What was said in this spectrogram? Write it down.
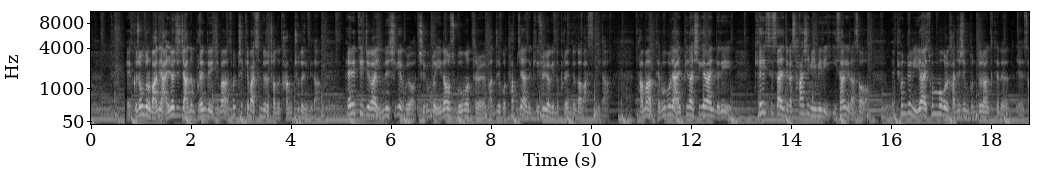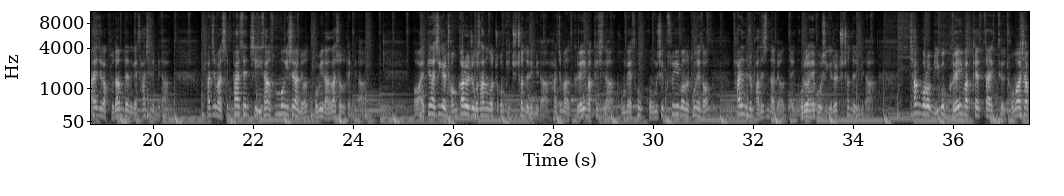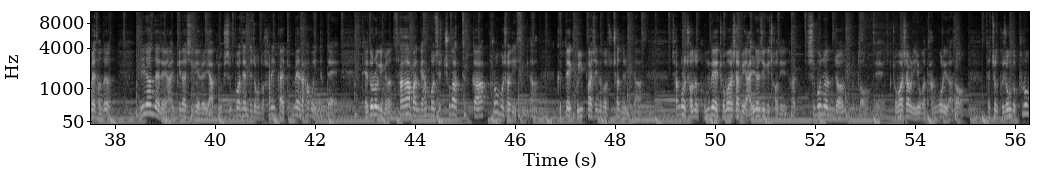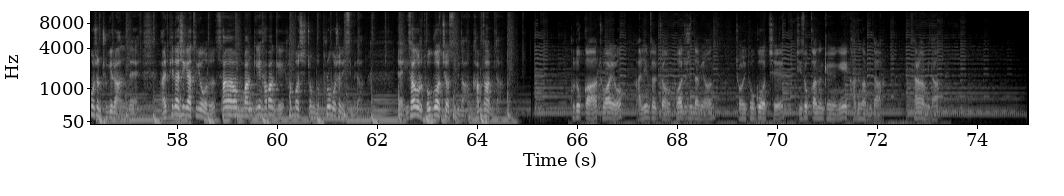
예, 그 정도로 많이 알려지지 않은 브랜드이지만 솔직히 말씀드려 저는 강추드립니다. heritage가 있는 시계고요. 지금도 in-house movement를 만들고 탑재하는 기술력 있는 브랜드가 맞습니다. 다만 대부분의 알피나 시계 라인들이 케이스 사이즈가 42mm 이상이라서 예, 평균 이하의 손목을 가지신 분들한테는 예, 사이즈가 부담되는 게 사실입니다. 하지만 18cm 이상 손목이시라면 고민 안 하셔도 됩니다. 어, 알피나 시계를 정가를 주고 사는 건 조금 비추천드립니다. 하지만 gray market이나 국내 소, 공식 수입원을 통해서 할인을 좀 받으신다면 예, 고려해 보시기를 추천드립니다. 참고로 미국 gray market 사이트 조마샵에서는 1년 내내 알피나 시계를 약 60% 정도 할인가에 판매를 하고 있는데 되도록이면 상하반기 한 번씩 추가 특가 프로모션이 있습니다. 그때 구입하시는 걸 추천드립니다. 참고로 저는 국내 조마샵이 알려지기 전인 한 15년 전부터 예, 조마샵을 이용한 단골이라서 대충 그 정도 프로모션 주기를 아는데 알피나 시계 같은 경우는 상반기 하반기 한 번씩 정도 프로모션이 있습니다. 예, 이상으로 도그워치였습니다. 감사합니다. 구독과 좋아요, 알림 설정 도와주신다면 저희 도그워치 지속가능 경영이 가능합니다. 사랑합니다.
